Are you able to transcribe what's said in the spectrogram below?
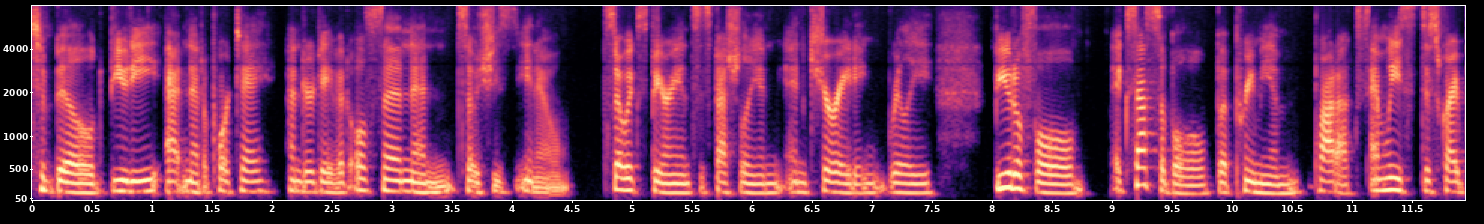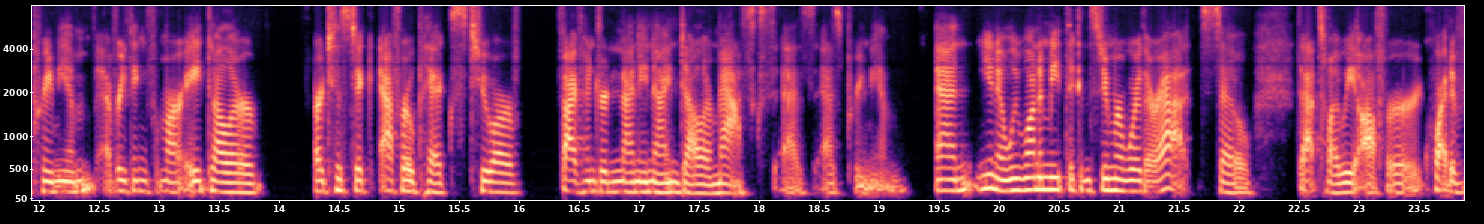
to build beauty at Net-a-Porter under David Olson. And so she's, you know, so experienced, especially in, in curating really beautiful, accessible, but premium products. And we describe premium everything from our $8 artistic Afro picks to our $599 masks as as premium. And you know, we want to meet the consumer where they're at. So that's why we offer quite a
